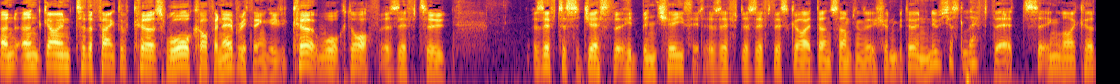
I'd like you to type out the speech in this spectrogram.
and and going to the fact of Kurt's walk off and everything. He, Kurt walked off as if to as if to suggest that he'd been cheated, as if as if this guy had done something that he shouldn't be doing. And he was just left there sitting like a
